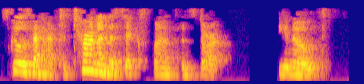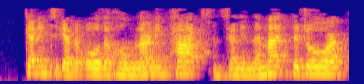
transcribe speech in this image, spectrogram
schools then had to turn in a sixpence and start, you know, getting together all the home learning packs and sending them out the door.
